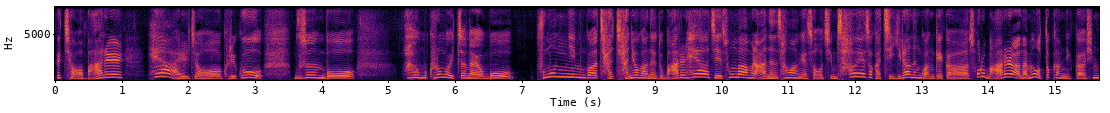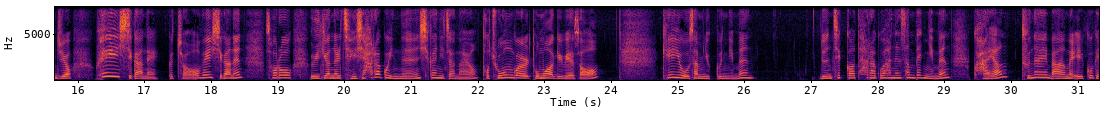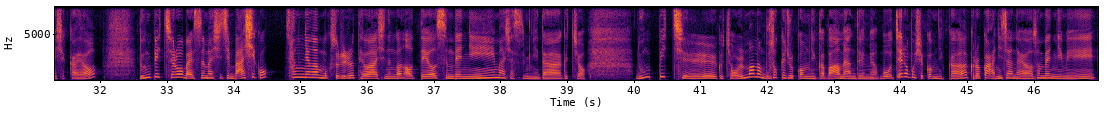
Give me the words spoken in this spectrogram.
그쵸. 말을 해야 알죠. 그리고 무슨 뭐, 아유, 뭐 그런 거 있잖아요. 뭐, 부모님과 자, 자녀 간에도 말을 해야지 속마음을 아는 상황에서 지금 사회에서 같이 일하는 관계가 서로 말을 안 하면 어떡합니까? 심지어 회의 시간에, 그쵸? 회의 시간엔 서로 의견을 제시하라고 있는 시간이잖아요. 더 좋은 걸 도모하기 위해서. K5369님은 눈치껏 하라고 하는 선배님은 과연 두나의 마음을 읽고 계실까요? 눈빛으로 말씀하시지 마시고 상냥한 목소리로 대화하시는 건 어때요, 선배님? 하셨습니다. 그쵸? 눈빛을, 그쵸? 얼마나 무섭게 줄 겁니까? 마음에 안 들면. 뭐, 째려보실 겁니까? 그럴 거 아니잖아요, 선배님이.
